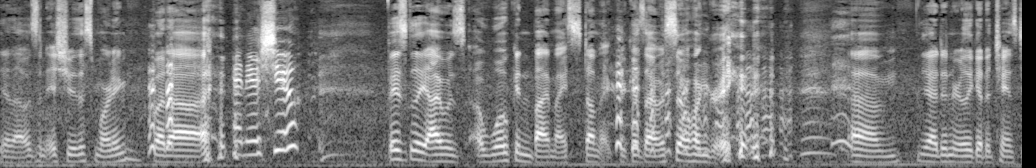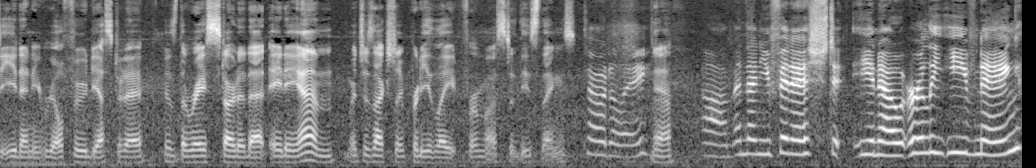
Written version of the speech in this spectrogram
yeah, that was an issue this morning, but uh, an issue. Basically, I was awoken by my stomach because I was so hungry. um, yeah, I didn't really get a chance to eat any real food yesterday because the race started at 8 a.m., which is actually pretty late for most of these things. Totally. Yeah. Um, and then you finished, you know, early evening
